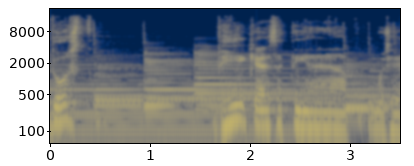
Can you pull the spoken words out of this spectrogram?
दोस्त भी कह सकती हैं आप मुझे।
